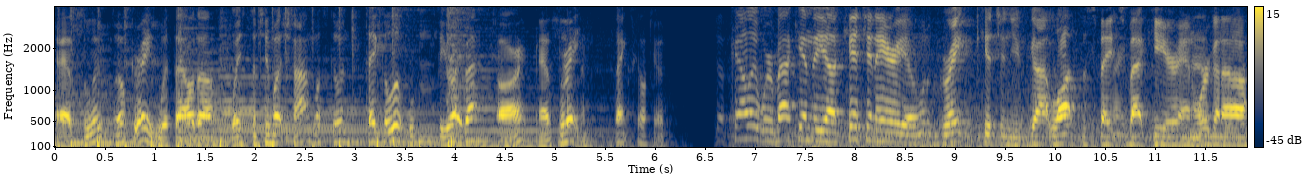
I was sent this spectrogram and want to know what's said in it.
Absolutely. Well, great. Without uh, wasting too much time, let's go and take a look. We'll be right back. All right, absolutely. Great. Thanks, Kelly. Okay. Chef Kelly, we're back in the uh, kitchen area. What a great kitchen you've got. Lots of space back here, and we're going to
